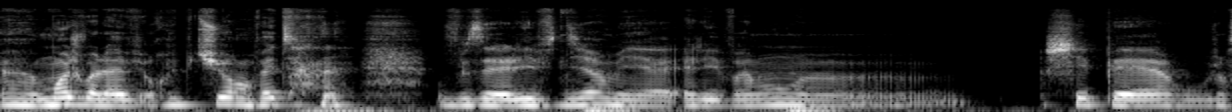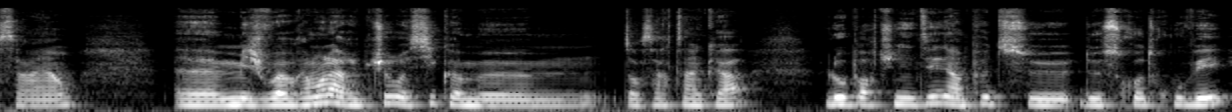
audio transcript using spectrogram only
moi, je vois la rupture, en fait, vous allez venir, mais elle est vraiment chez père ou j'en sais rien. Mais je vois vraiment la rupture aussi comme, dans certains cas, l'opportunité d'un peu de se, de se retrouver,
